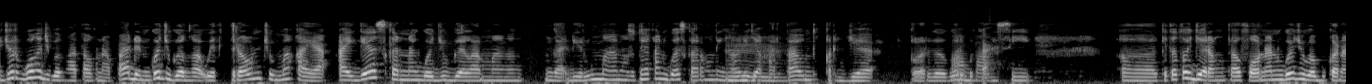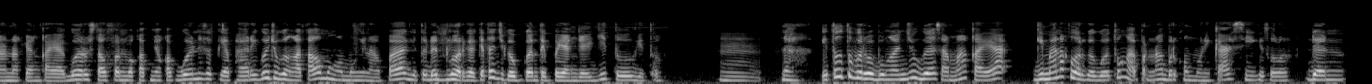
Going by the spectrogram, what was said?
jujur gue juga nggak tahu kenapa dan gue juga nggak withdrawn. Cuma kayak I guess karena gue juga lama nggak di rumah. Maksudnya kan gue sekarang tinggal di Hmm. Jakarta untuk kerja. Keluarga gue di. Bekasi. Eh, kita tuh jarang teleponan. Gue juga bukan anak yang kayak gue harus telepon bokap nyokap gue nih setiap hari. Gue juga nggak tahu mau ngomongin apa gitu. Dan keluarga kita juga bukan tipe yang kayak gitu gitu. Hmm. Nah, itu tuh berhubungan juga sama kayak gimana keluarga gue tuh nggak pernah berkomunikasi gitu loh. Dan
